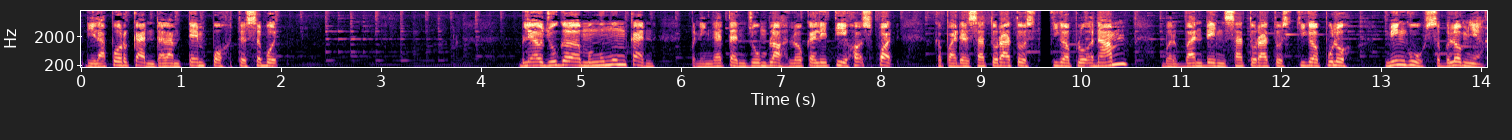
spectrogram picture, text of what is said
dilaporkan dalam tempoh tersebut. Beliau juga mengumumkan peningkatan jumlah lokaliti hotspot kepada 136 berbanding 130 minggu sebelumnya.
